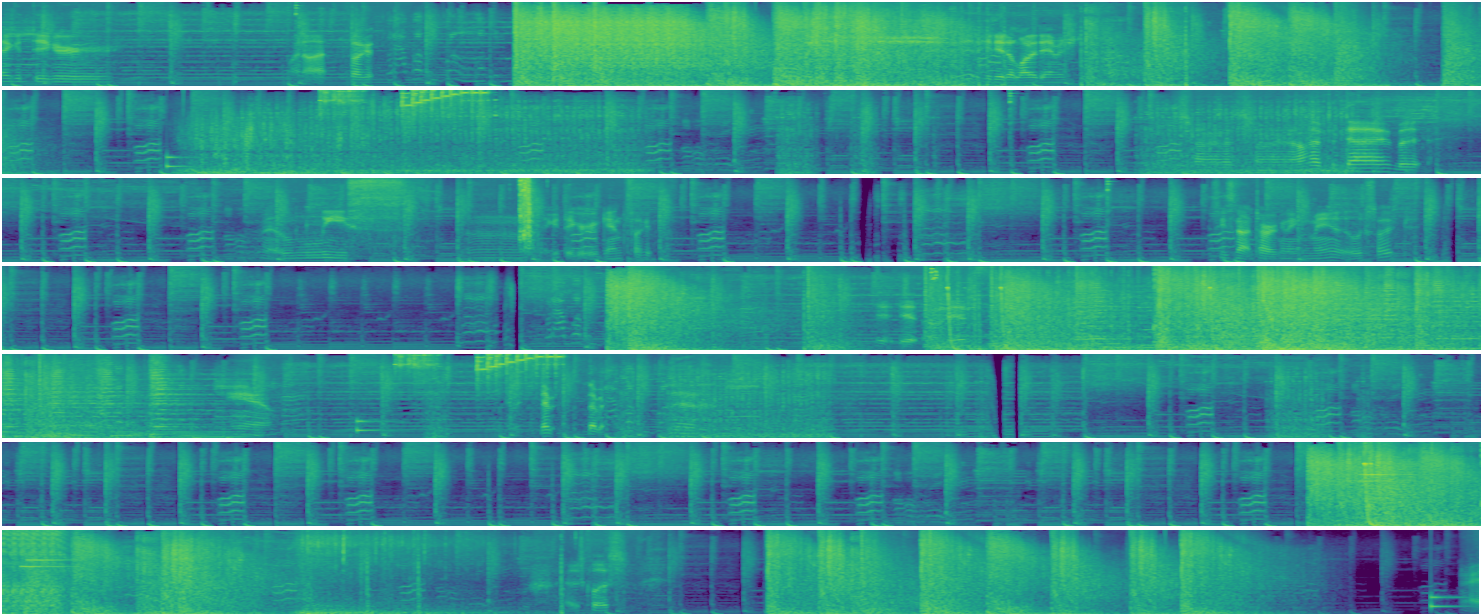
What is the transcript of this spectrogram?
Mega Digger. Why not? Fuck it. He did a lot of damage, dude. That's fine, that's fine. I'll have to die, but He's not targeting me. It looks like.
